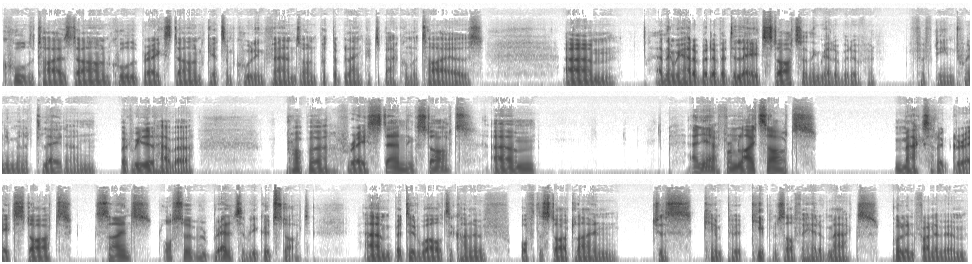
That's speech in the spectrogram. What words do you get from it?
cool the tires down, cool the brakes down, get some cooling fans on, put the blankets back on the tires. Um, and then we had a bit of a delayed start. So I think we had a bit of a 15, 20 minutes late. Um, but we did have a proper race standing start. Um, and yeah, from lights out, Max had a great start. Sainz also a relatively good start, um, but did well to kind of off the start line just keep keep himself ahead of Max, pull in front of him,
